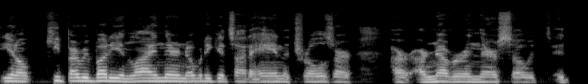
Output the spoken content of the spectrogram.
you know, keep everybody in line there. Nobody gets out of hand. The trolls are, are, are never in there. So it, it,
